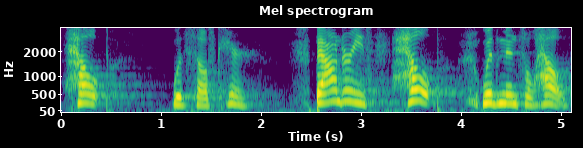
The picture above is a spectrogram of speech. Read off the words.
help with self care, boundaries help with mental health.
